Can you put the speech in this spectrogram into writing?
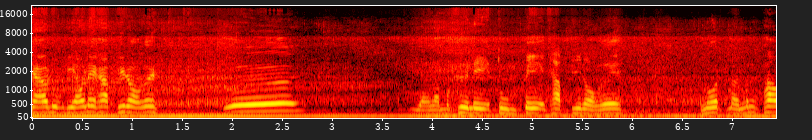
ยาวลูกเดียวเลยครับ พี่น้องเอ้ยเอ้ยอย่างเรามาคือเละตุ่มเปะครับพี่น้องเอ้ยรถมันมันเผ่า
